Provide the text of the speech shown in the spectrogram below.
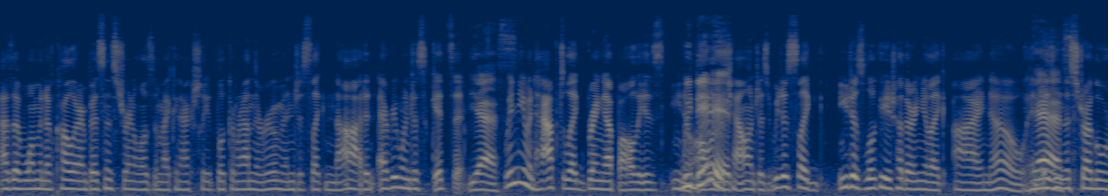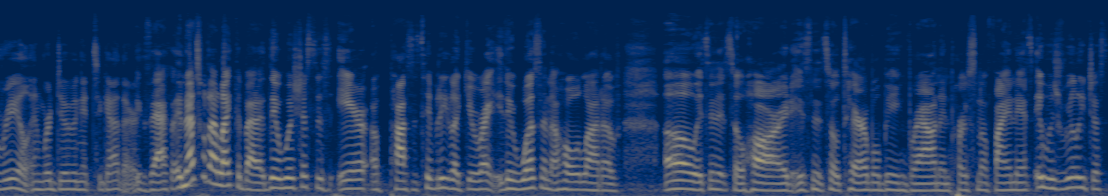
as a woman of color in business journalism, I can actually look around the room and just like nod, and everyone just gets it. Yes. we didn't even have to like bring up all these, you know, We all did of the challenges. We just like you just look at each other and you're like, I know, and Yes. isn't the struggle real? And we're doing it together. Exactly. And that's what I liked about it. There was just this air of positivity. Like you're right. There wasn't a whole lot of, oh, isn't it so hard? Isn't it so terrible being brown in personal finance? It was really just,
